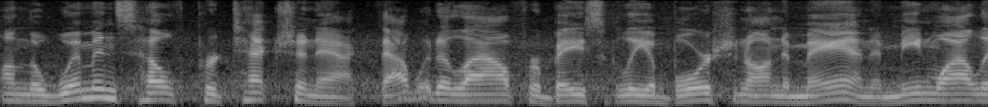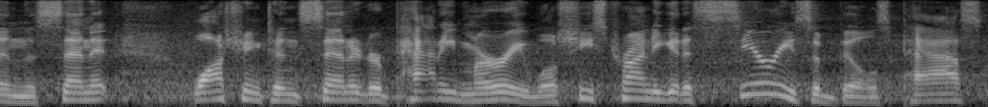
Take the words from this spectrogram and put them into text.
on the Women's Health Protection Act. That would allow for basically abortion on demand. And meanwhile, in the Senate, Washington Senator Patty Murray, well, she's trying to get a series of bills passed,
